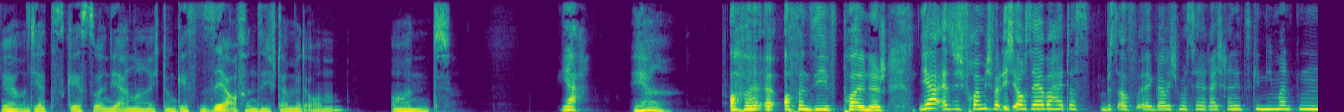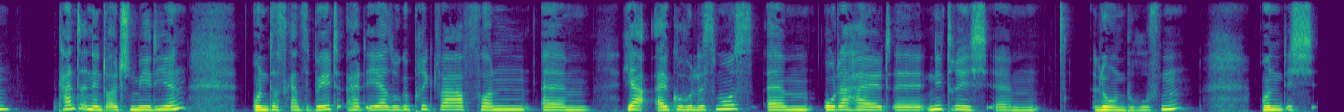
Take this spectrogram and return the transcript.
Ja, und jetzt gehst du in die andere Richtung, gehst sehr offensiv damit um. Und Ja, ja, off äh, offensiv polnisch. Ja, also ich freue mich, weil ich auch selber halt das, bis auf, äh, glaube ich, Marcel Reich-Ranitzky niemanden kannte in den deutschen Medien. Und das ganze Bild halt eher so geprägt war von ähm, ja, Alkoholismus ähm, oder halt äh, Niedriglohnberufen. Ähm. Und ich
